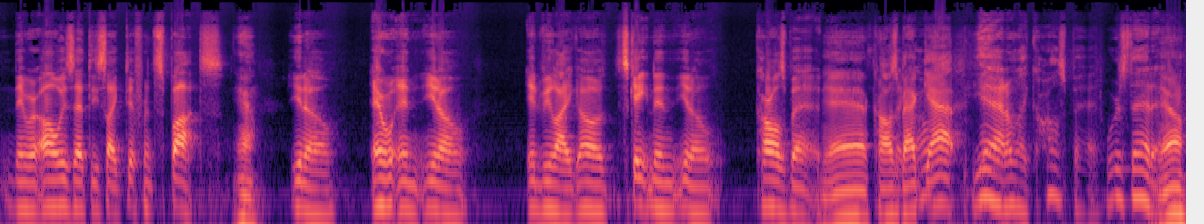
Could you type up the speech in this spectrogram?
They were always at these like different spots, Yeah. you know, and, and you know, it'd be like, oh, skating in, you know, Carlsbad. Yeah. Carlsbad Like, oh, Gap. Yeah, and I'm like, Carlsbad, where's that at? Yeah.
